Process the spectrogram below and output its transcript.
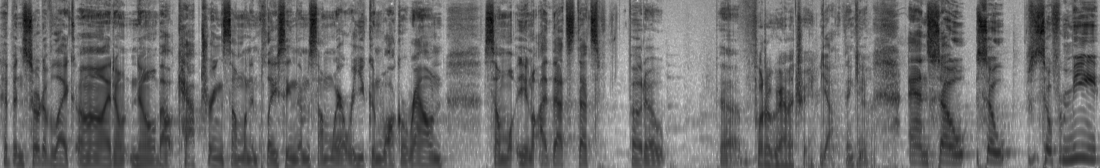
have been sort of like, oh, I don't know about capturing someone and placing them somewhere where you can walk around. Someone, you know, I, that's that's photo uh, photogrammetry. Yeah, thank you. And so, so, so for me,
